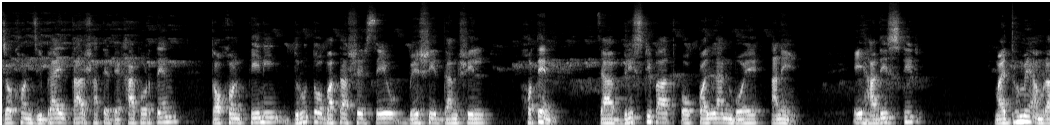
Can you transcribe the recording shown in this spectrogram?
যখন জিব্রাইল তার সাথে দেখা করতেন, তখন তিনি দ্রুত বাতাসের চেয়েও বেশি দানশীল হতেন। যা বৃষ্টিপাত ও কল্যাণ বয়ে আনে। এই হাদিসটির মাধ্যমে আমরা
